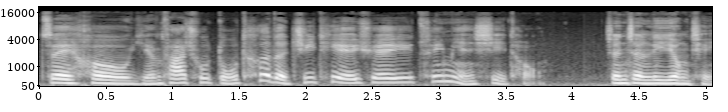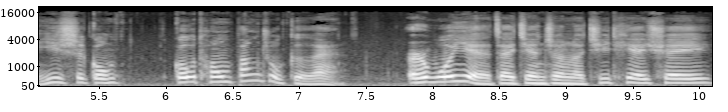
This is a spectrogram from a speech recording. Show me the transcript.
最后研发出独特的 GTHA 催眠系统，真正利用潜意识沟沟通帮助个案。而我也在见证了 GTHA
